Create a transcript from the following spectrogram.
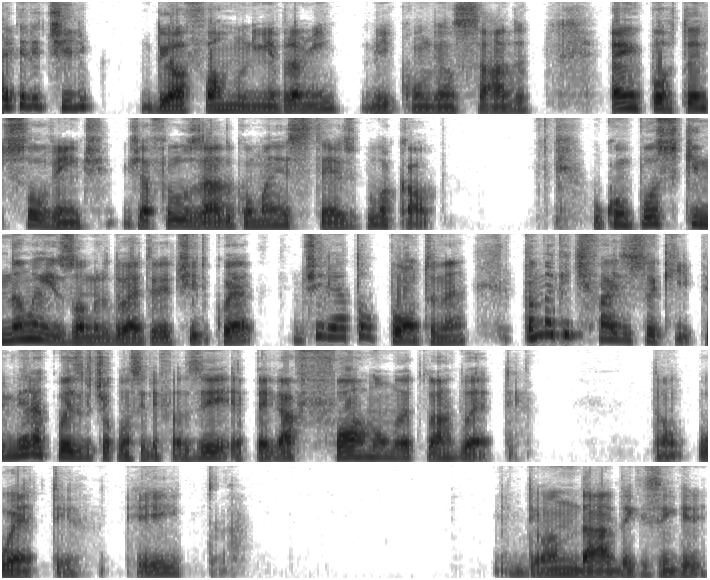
Éter etílico, deu a formulinha para mim, meio condensada. É um importante solvente, já foi usado como anestésico local. O composto que não é isômero do éter etílico é direto ao ponto, né? Então, como é que a gente faz isso aqui? Primeira coisa que eu te aconselho a fazer é pegar a fórmula molecular do éter. Então, o éter. Eita. Ele deu uma andada aqui sem querer.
